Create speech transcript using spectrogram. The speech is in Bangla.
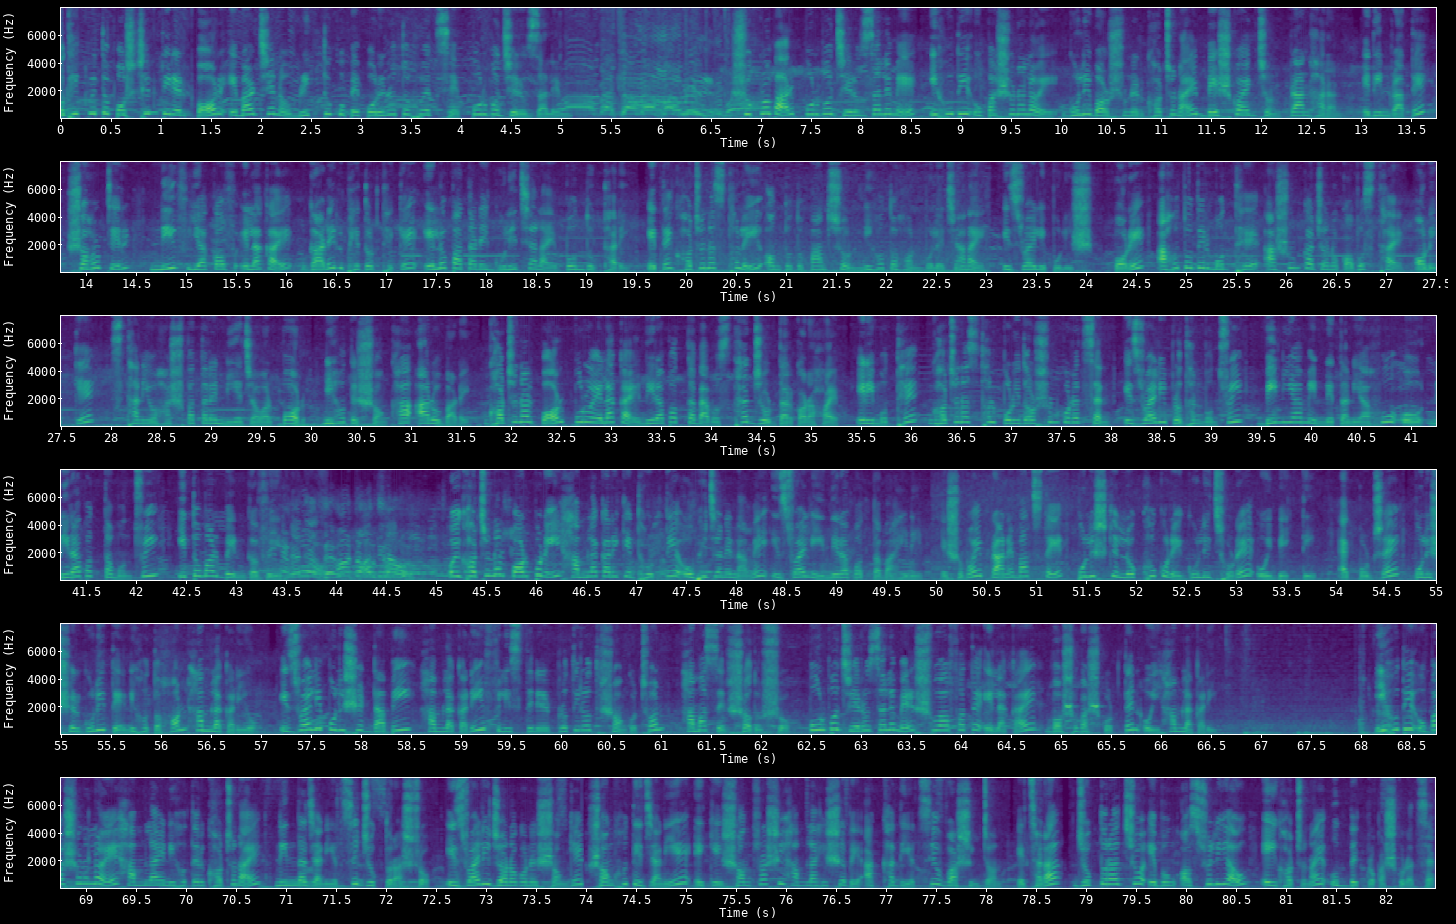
অধিকৃত পশ্চিম তীরের পর এবার যেন মৃত্যুকূপে পরিণত হয়েছে পূর্ব জেরুজালেম। শুক্রবার পূর্ব জেরুজালেমে ইহুদি উপাসনালয়ে গুলিবর্ষণের ঘটনায় বেশ কয়েকজন প্রাণ হারান। এদিন রাতে শহরটির নিভ ইয়াকফ এলাকায় গাড়ির ভেতর থেকে এলোপাতাড়ি গুলি চালায় বন্দুকধারী। এতে ঘটনাস্থলেই অন্তত পাঁচজন নিহত হন বলে জানায় ইসরায়েলি পুলিশ। পরে আহতদের মধ্যে আশঙ্কাজনক অবস্থায় অনেককে স্থানীয় হাসপাতালে নিয়ে যাওয়ার পর নিহতের সংখ্যা আরও বাড়ে। ঘটনার পর পুরো এলাকায় নিরাপত্তা ব্যবস্থা জোরদার করা হয়। এরই মধ্যে ঘটনাস্থল পরিদর্শন করেছেন ইসরায়েলি প্রধানমন্ত্রী বিনয়ামিন নেতানিয়াহু ও নিরাপত্তা মন্ত্রী ইতোমার বেন গভীর ওই ঘটনার পরপরই হামলাকারীকে ধরতে অভিযানে নামে ইসরায়েলি নিরাপত্তা বাহিনী। এ সময় প্রাণে বাঁচতে পুলিশকে লক্ষ্য করে গুলি ছোড়ে ওই ব্যক্তি। এক পর্যায়ে পুলিশের গুলিতে নিহত হন হামলাকারীও। ইসরায়েলি পুলিশের দাবি, হামলাকারী ফিলিস্তিনের প্রতিরোধ সংগঠন হামাসের সদস্য। পূর্ব জেরুজালেমের সুয়াফাতে এলাকায় বসবাস করতেন ওই হামলাকারী। ইহুদি উপাসনালয়ে হামলায় নিহতের ঘটনায় নিন্দা জানিয়েছে যুক্তরাষ্ট্র। ইসরায়েলি জনগণের সঙ্গে সংহতি জানিয়ে একে সন্ত্রাসী হামলা হিসেবে আখ্যা দিয়েছে ওয়াশিংটন। এছাড়া যুক্তরাজ্য এবং অস্ট্রেলিয়াও এই ঘটনায় উদ্বেগ প্রকাশ করেছে।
